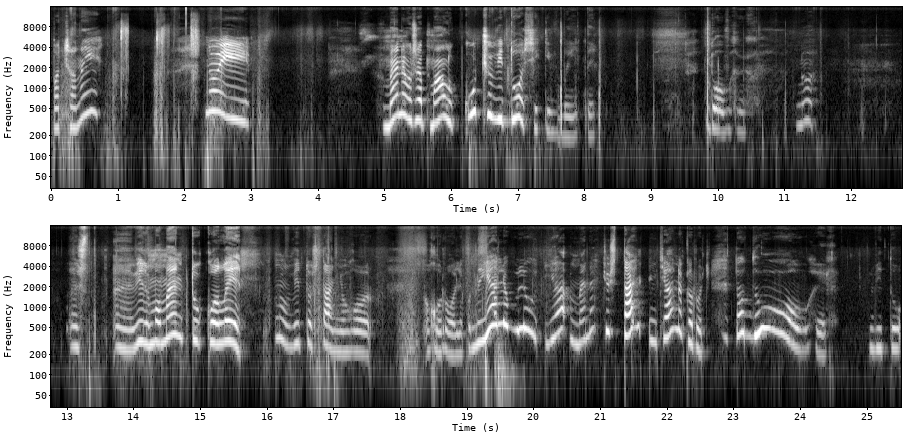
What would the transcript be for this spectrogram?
пацани. Ну і в мене вже б мало кучу відосиків вийти. Довгих. Ну, е, е, від моменту, коли. Ну, від останнього ролику. Ну я люблю. Я, в мене щось тягне, коротше, до довгих відео.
